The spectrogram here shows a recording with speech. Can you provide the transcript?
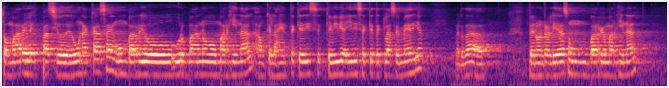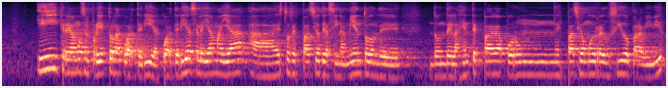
tomar el espacio de una casa en un barrio urbano marginal, aunque la gente que, dice, que vive ahí dice que es de clase media, ¿verdad? Pero en realidad es un barrio marginal y creamos el proyecto La Cuartería. Cuartería se le llama ya a estos espacios de hacinamiento donde, donde la gente paga por un espacio muy reducido para vivir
